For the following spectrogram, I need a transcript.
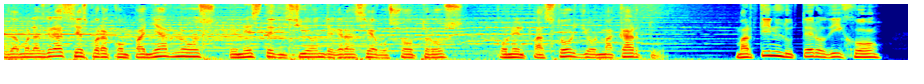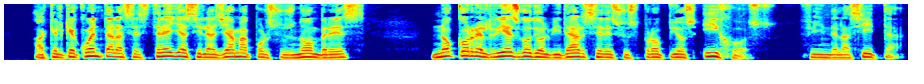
Le damos las gracias por acompañarnos en esta edición de Gracia a vosotros con el pastor John MacArthur. Martín Lutero dijo, Aquel que cuenta las estrellas y las llama por sus nombres, no corre el riesgo de olvidarse de sus propios hijos. Fin de la cita.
